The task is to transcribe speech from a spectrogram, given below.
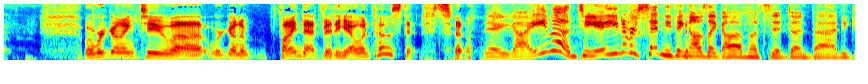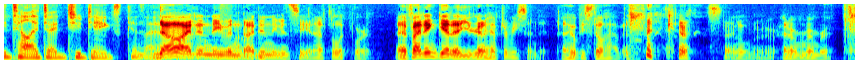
Well, we're going to uh, we're going to find that video and post it. So There you go. I emailed to you. You never said anything. I was like, oh, I must have done bad. You can tell I tried two takes because I no, I didn't even I didn't even see it. I have to look for it. If I didn't get it, you're going to have to resend it. I hope you still have it. I don't remember, I don't remember it.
